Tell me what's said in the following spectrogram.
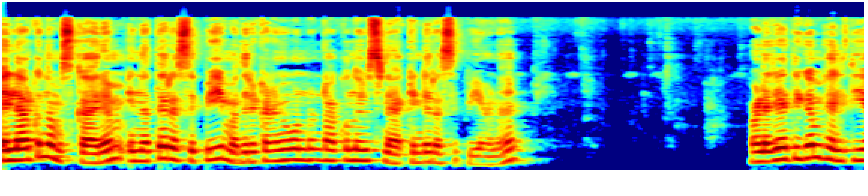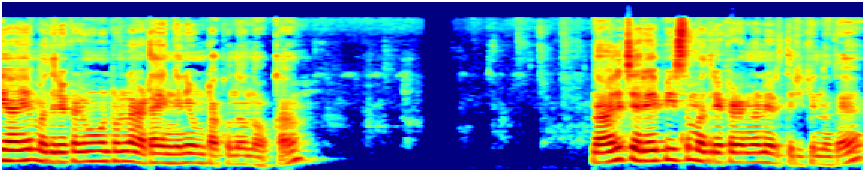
എല്ലാവർക്കും നമസ്കാരം. ഇന്നത്തെ റെസിപ്പി മധുരക്കിഴങ്ങ് കൊണ്ടുണ്ടാക്കുന്ന ഒരു സ്നാക്കിന്റെ റെസിപ്പിയാണ്. വളരെയധികം ഹെൽത്തിയായ മധുരക്കിഴങ്ങ് കൊണ്ടുള്ള അട എങ്ങനെ ഉണ്ടാക്കുന്നത് നോക്കാം. നാല് ചെറിയ പീസ് മധുരക്കിഴങ്ങാണ് എടുത്തിരിക്കുന്നത്.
